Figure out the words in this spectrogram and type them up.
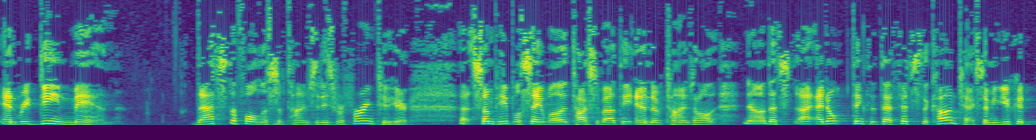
and redeem man. That's the fullness of times that he's referring to here. Uh, some people say, well, it talks about the end of times and all. No, that's, I, I don't think that that fits the context. I mean, you could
